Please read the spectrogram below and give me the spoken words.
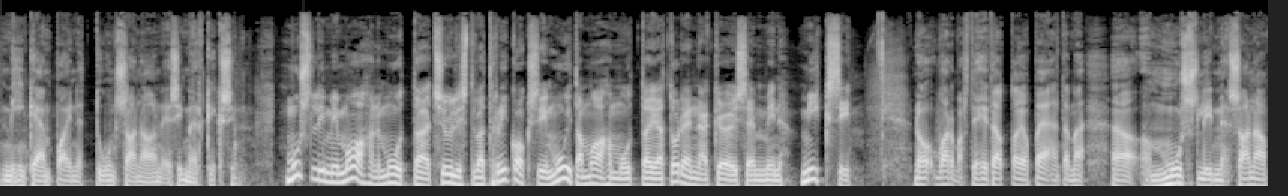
mihinkään painettuun sanaan esimerkiksi. Muslimi maahanmuuttajat syyllistyvät rikoksiin muita maahanmuuttajia todennäköisemmin. Miksi? No varmasti heitä ottaa jo päähän tämä äh, muslim-sana,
